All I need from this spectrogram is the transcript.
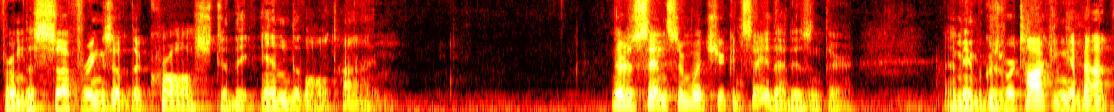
from the sufferings of the cross to the end of all time. There's a sense in which you can say that, isn't there? I mean, because we're talking about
